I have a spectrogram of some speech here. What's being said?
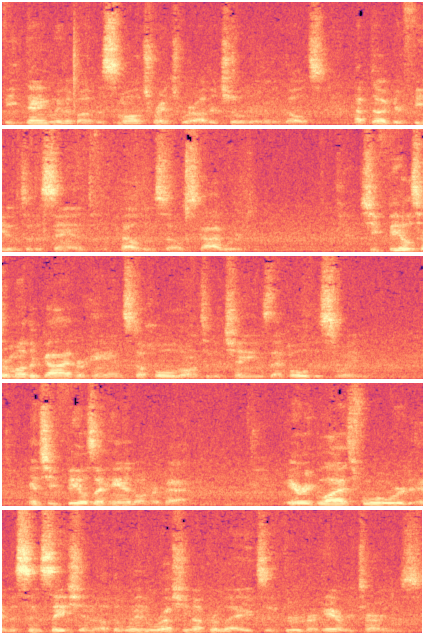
feet dangling above the small trench where other children and adults have dug their feet into the sand to propel themselves skyward. She feels her mother guide her hands to hold onto the chains that hold the swing, and she feels a hand on her back. Ari glides forward, and the sensation of the wind rushing up her legs and through her hair returns.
